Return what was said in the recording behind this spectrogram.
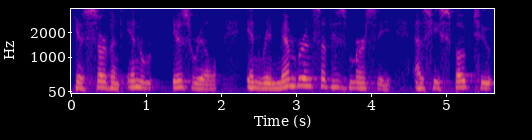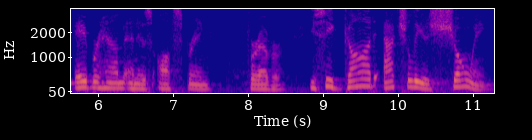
his servant in Israel in remembrance of his mercy as he spoke to Abraham and his offspring forever. You see, God actually is showing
